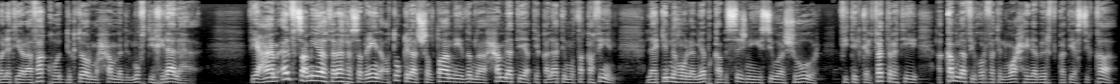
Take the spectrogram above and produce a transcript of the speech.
والتي رافقه الدكتور محمد المفتي خلالها. في عام 1973 اعتقل الشلطامي ضمن حملة اعتقالات المثقفين لكنه لم يبقى بالسجن سوى شهور. في تلك الفترة أقمنا في غرفة واحدة برفقة أصدقاء.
